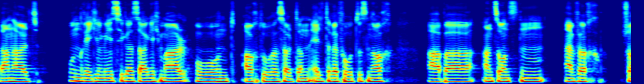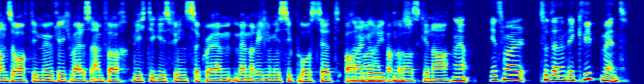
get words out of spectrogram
dann halt unregelmäßiger, sage ich mal. Und auch durchaus halt dann ältere Fotos noch. Aber ansonsten einfach schon so oft wie möglich, weil es einfach wichtig ist für Instagram, wenn man regelmäßig postet, baut man einfach aus, genau. Ja. Jetzt mal zu deinem Equipment.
